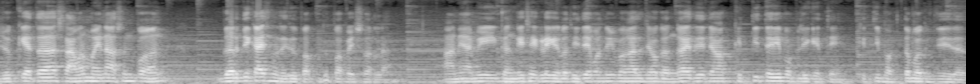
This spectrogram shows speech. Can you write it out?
जो की आता श्रावण महिना असून पण गर्दी काहीच नव्हती दुपा दुपापेश्वरला. आणि आम्ही गंगेच्या इकडे गेलो. तिथे पण तुम्ही बघाल जेव्हा गंगा येते तेव्हा कितीतरी पब्लिक येते. किती भक्त भक्ती येतात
